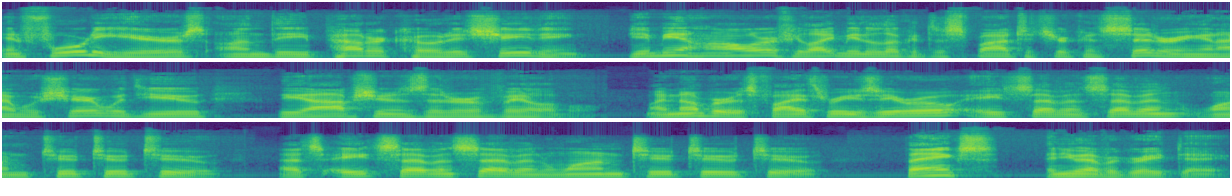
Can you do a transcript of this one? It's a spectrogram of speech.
and 40 years on the powder coated sheeting. Give me a holler if you'd like me to look at the spot that you're considering, and I will share with you the options that are available. My number is 530 877 1222. That's 877 1222. Thanks, and you have a great day.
